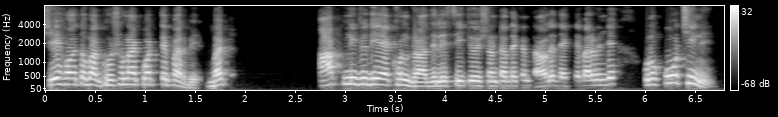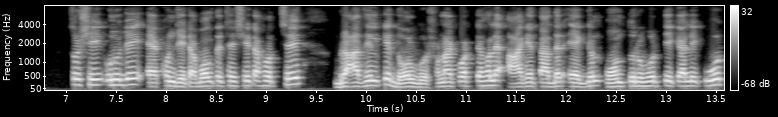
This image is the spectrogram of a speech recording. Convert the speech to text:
সে হয়তো বা ঘোষণা করতে পারবে। বাট আপনি যদি এখন ব্রাজিলের সিচুয়েশনটা দেখেন, তাহলে দেখতে পারবেন যে কোনো কোচই নেই। তো সেই অনুযায়ী এখন যেটা বলতে চাই, সেটা হচ্ছে ব্রাজিলকে দল ঘোষণা করতে হলে আগে তাদের একজন অন্তর্বর্তীকালী কোচ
